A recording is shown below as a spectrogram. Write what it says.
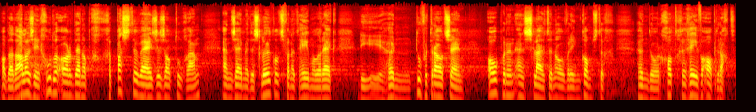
opdat alles in goede orde en op gepaste wijze zal toegaan en zij met de sleutels van het hemelrijk die hun toevertrouwd zijn openen en sluiten overeenkomstig hun door God gegeven opdracht.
